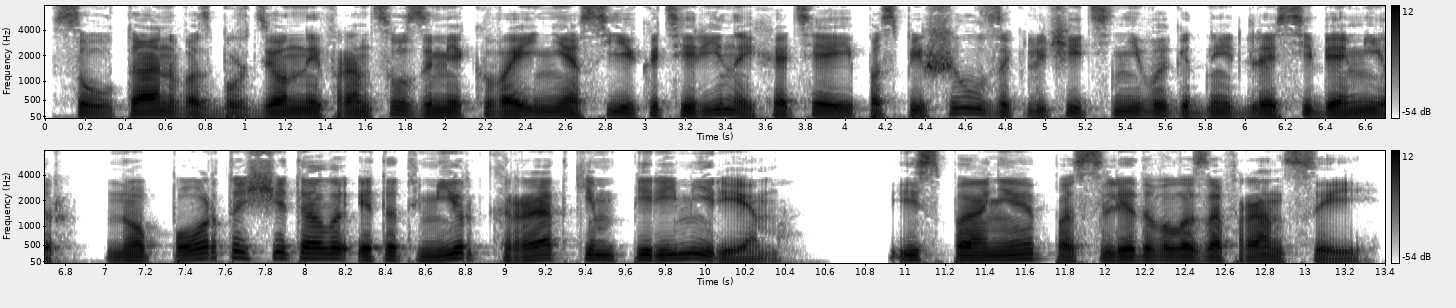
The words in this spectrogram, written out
Султан, возбужденный французами к войне с Екатериной, хотя и поспешил заключить невыгодный для себя мир, но Порто считала этот мир кратким перемирием. Испания последовала за Францией,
